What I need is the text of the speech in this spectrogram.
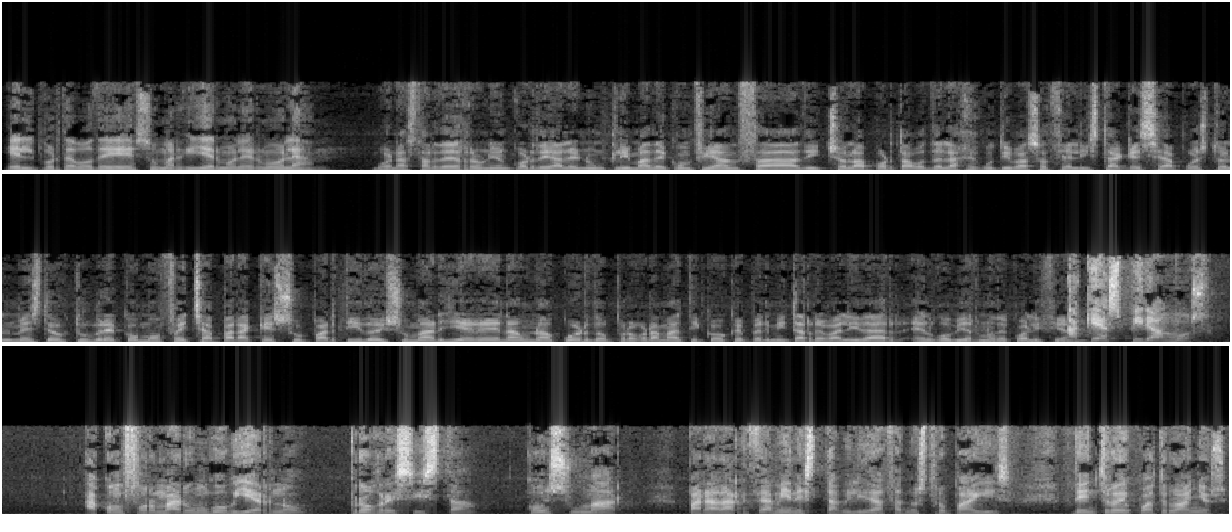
el portavoz de Sumar, Guillermo Lermola. Buenas tardes. Reunión cordial en un clima de confianza. Ha dicho la portavoz de la Ejecutiva Socialista que se ha puesto el mes de octubre como fecha para que su partido y Sumar lleguen a un acuerdo programático que permita revalidar el gobierno de coalición. ¿A qué aspiramos? A conformar un gobierno progresista, consumar, para dar también estabilidad a nuestro país dentro de cuatro años.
